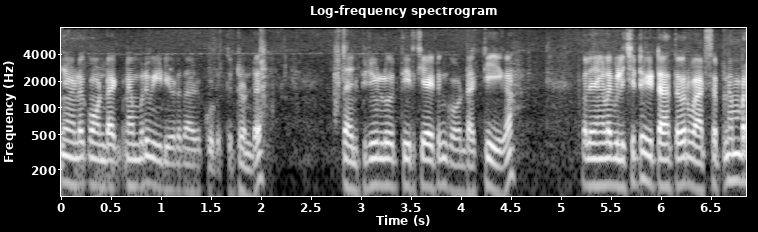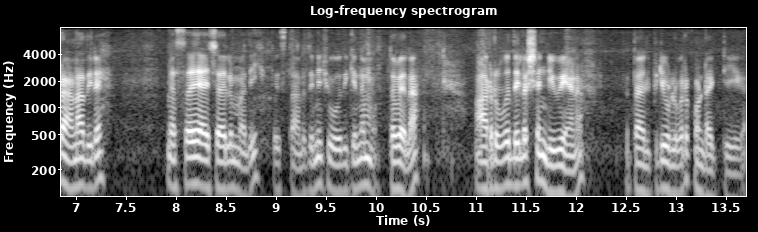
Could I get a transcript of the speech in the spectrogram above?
ഞങ്ങളുടെ കോൺടാക്ട് നമ്പർ വീഡിയോയുടെ താഴെ കൊടുത്തിട്ടുണ്ട്. താല്പര്യമുള്ളവർ തീർച്ചയായിട്ടും കോൺടാക്റ്റ് ചെയ്യുക. അതുപോലെ ഞങ്ങളെ വിളിച്ചിട്ട് കിട്ടാത്തവർ വാട്സപ്പ് നമ്പറാണ്. അതിൽ മെസ്സേജ് അയച്ചാലും മതി. ഇപ്പോൾ സ്ഥലത്തിന് ചോദിക്കുന്ന മൊത്ത വില അറുപത് ലക്ഷം രൂപയാണ്. അപ്പോൾ താല്പര്യമുള്ളവർ കോൺടാക്റ്റ് ചെയ്യുക.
